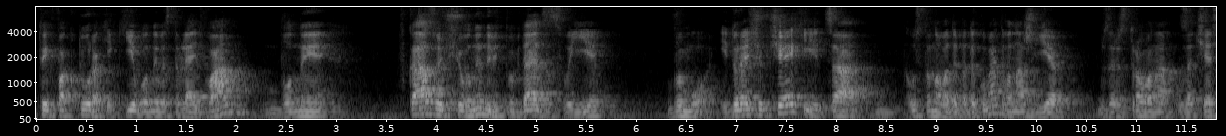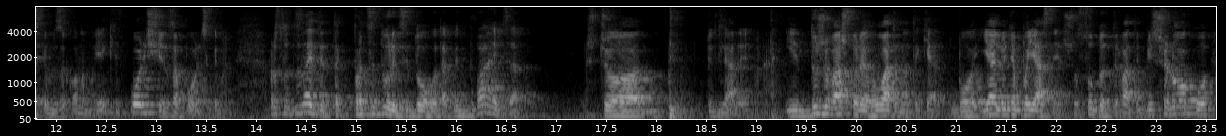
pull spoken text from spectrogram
в тих фактурах, які вони виставляють вам, вони вказують, що вони не відповідають за свої вимоги. І до речі, в Чехії ця установа ДП документ, вона ж є зареєстрована за чеськими законами, як і в Польщі за польськими. Просто знаєте, так процедури ці довго так відбуваються, що підглядають мене. І дуже важко реагувати на таке. Бо я людям пояснюю, що суд буде тривати більше року,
